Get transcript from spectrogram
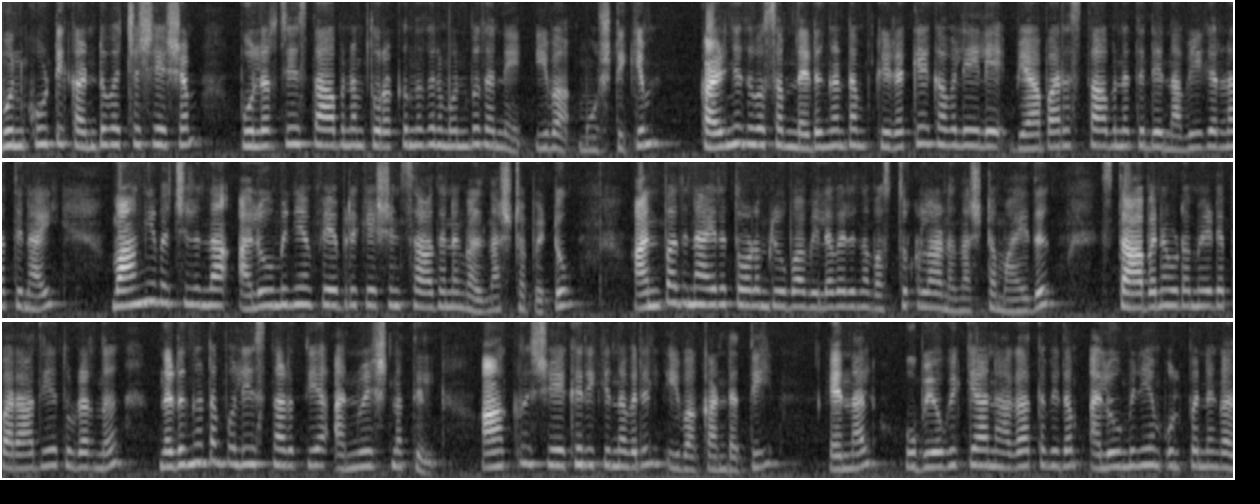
മുൻകൂട്ടി കണ്ടുവച്ച ശേഷം പുലർച്ചെ സ്ഥാപനം തുറക്കുന്നതിന് മുൻപ് തന്നെ ഇവ മോഷ്ടിക്കും. കഴിഞ്ഞ ദിവസം നെടുങ്കണ്ടം കിഴക്കേ കവലയിലെ വ്യാപാര സ്ഥാപനത്തിന്റെ നവീകരണത്തിനായി വാങ്ങിവച്ചിരുന്ന അലൂമിനിയം ഫാബ്രിക്കേഷൻ സാധനങ്ങൾ നഷ്ടപ്പെട്ടു. അൻപതിനായിരത്തോളം രൂപ വില വരുന്ന വസ്തുക്കളാണ് നഷ്ടമായത്. സ്ഥാപന ഉടമയുടെ പരാതിയെ തുടർന്ന് നെടുങ്കണ്ടം പോലീസ് നടത്തിയ അന്വേഷണത്തിൽ ആക്രി ശേഖരിക്കുന്നവരിൽ ഇവ കണ്ടെത്തി. എന്നാൽ ഉപയോഗിക്കാനാകാത്ത വിധം അലൂമിനിയം ഉൽപ്പന്നങ്ങൾ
